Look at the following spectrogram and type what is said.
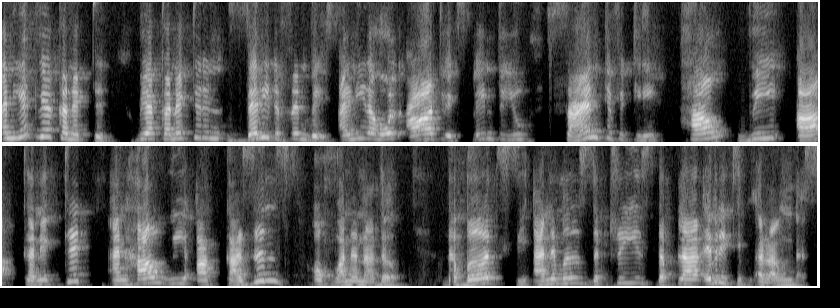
And yet we are connected we are connected in very different ways. I need a whole hour to explain to you scientifically how we are connected and how we are cousins of one another. The birds, the animals, the trees, the plant, everything around us.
